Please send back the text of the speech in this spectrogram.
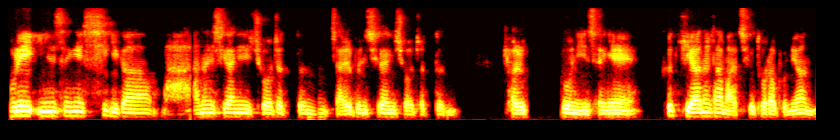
우리 인생의 시기가 많은 시간이 주어졌든 짧은 시간이 주어졌든 결국은 인생의 그 기한을 다 마치고 돌아보면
